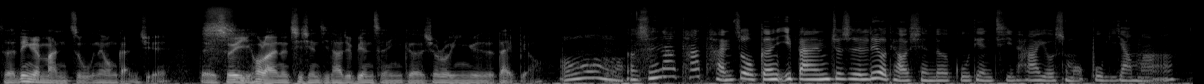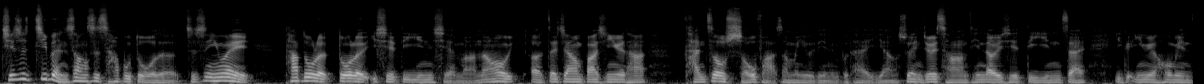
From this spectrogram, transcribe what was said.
的令人满足那种感觉。对，所以后来呢，七弦吉他就变成一个修柔音乐的代表。哦，老师，那他弹奏跟一般就是六条弦的古典吉他有什么不一样吗？其实基本上是差不多的，只是因为它多了多了一些低音弦嘛，然后呃，再加上巴西音乐它。弹奏手法上面有点点不太一样，所以你就会常常听到一些低音在一个音乐后面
